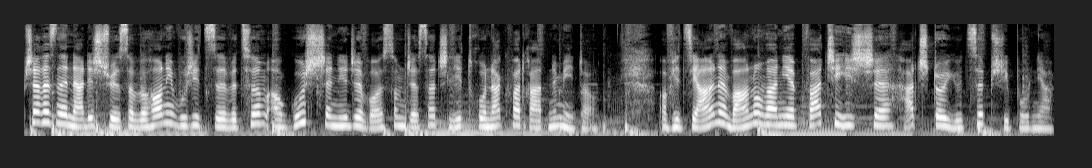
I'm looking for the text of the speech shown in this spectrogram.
Przerezne nadeszczuje so w Hornej Łużycy w całym augustie niedzie 80 litrów na kwadratny meter. Oficjalne warnowanie płaci jeszcze hacz do juce przypudnia.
